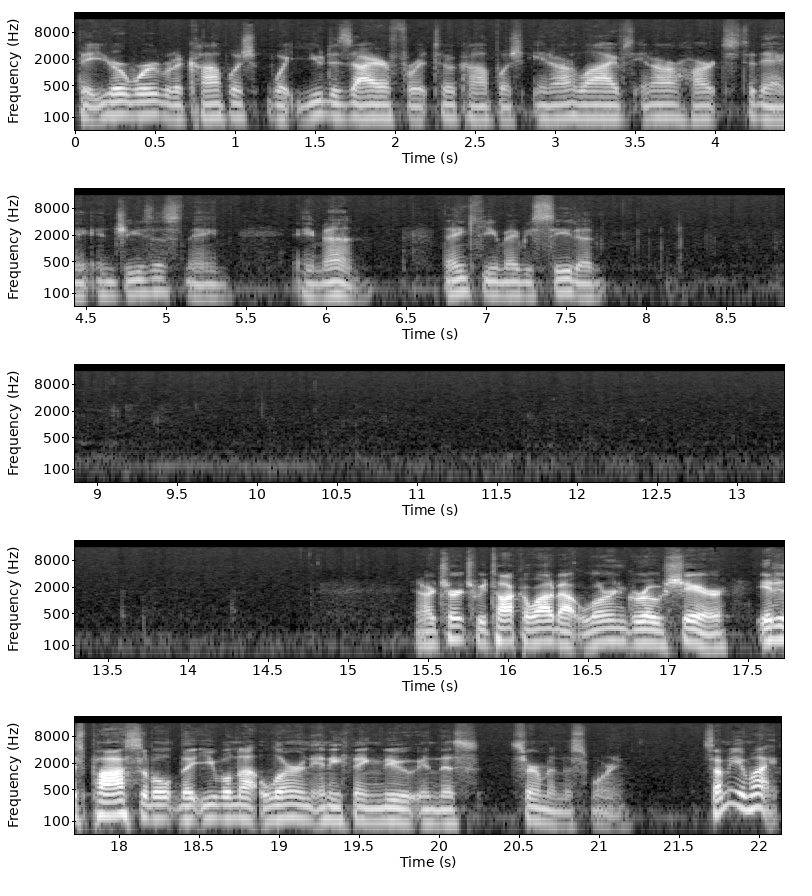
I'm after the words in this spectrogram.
that your word would accomplish what you desire for it to accomplish in our lives, in our hearts today. In Jesus' name, amen. Thank you. You may be seated. Our church, we talk a lot about learn, grow, share. It is possible that you will not learn anything new in this sermon this morning. Some of you might,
